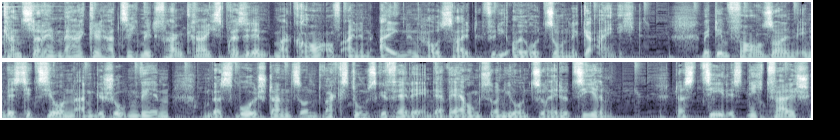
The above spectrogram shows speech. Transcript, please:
Kanzlerin Merkel hat sich mit Frankreichs Präsident Macron auf einen eigenen Haushalt für die Eurozone geeinigt. Mit dem Fonds sollen Investitionen angeschoben werden, um das Wohlstands- und Wachstumsgefälle in der Währungsunion zu reduzieren. Das Ziel ist nicht falsch,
